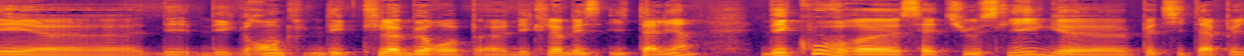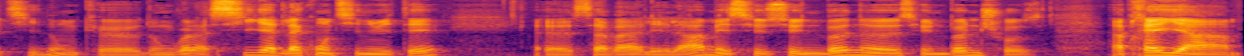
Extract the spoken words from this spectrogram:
euh, des, grands des clubs Europe, euh, des clubs italiens découvrent euh, cette Youth League petit à petit. Donc, donc voilà, s'il y a de la continuité, ça va aller là, mais c'est une bonne une bonne chose. Après, il y a,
